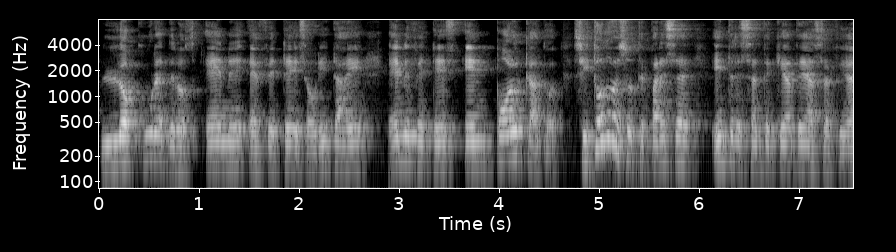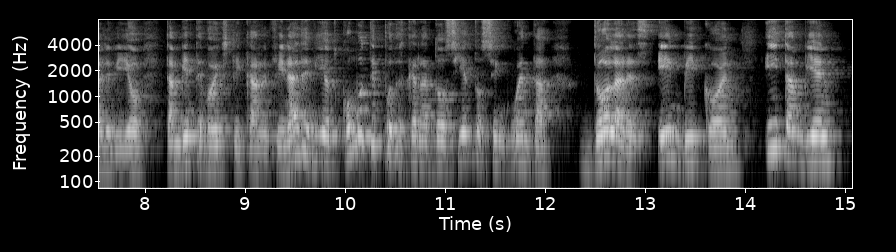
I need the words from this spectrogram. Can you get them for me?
locura de los NFTs. Ahorita hay NFTs en Polkadot. Si todo eso te parece interesante, quédate hasta el final del video. También te voy a explicar al final del video cómo te puedes ganar 250 dólares en Bitcoin y también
